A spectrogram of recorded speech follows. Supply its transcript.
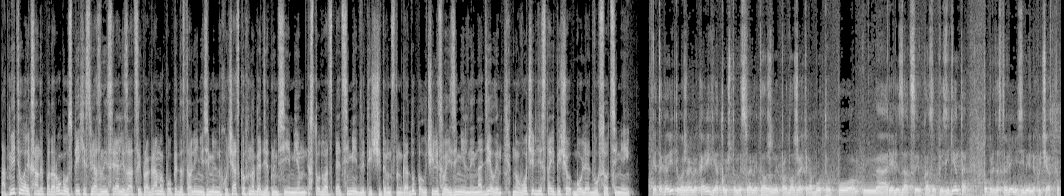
Отметил Александр Подорога успехи, связанные с реализацией программы по предоставлению земельных участков многодетным семьям. 125 семей в 2014 году получили свои земельные наделы, но в очереди стоит еще более 200 семей. Это говорит, уважаемые коллеги, о том, что мы с вами должны продолжать работу по реализации указа президента по предоставлению земельных участков.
